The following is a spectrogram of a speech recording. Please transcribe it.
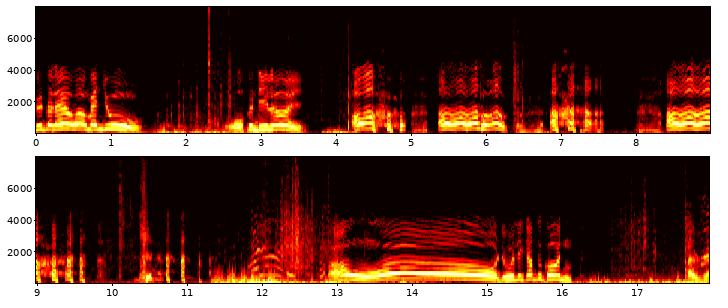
ขึ้นไปแล้วว้าวแมนยูโอ้ขึ้นดีเลย ô ô ô ô ô ô ô ดูสิครับทุกคนอะไร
